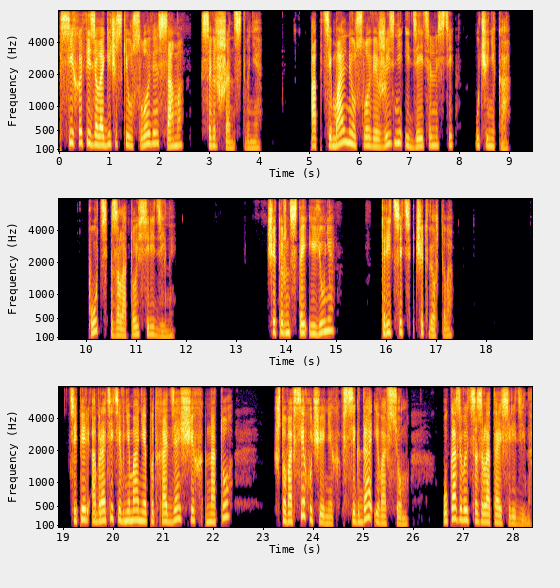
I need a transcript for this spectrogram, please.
психофизиологические условия самосовершенствования, оптимальные условия жизни и деятельности ученика, путь золотой середины. 14 июня 34 -го. Теперь обратите внимание подходящих на то, что во всех учениях всегда и во всем указывается золотая середина.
